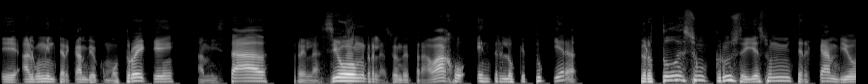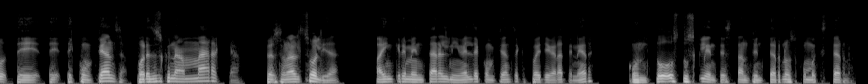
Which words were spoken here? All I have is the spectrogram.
eh, algún intercambio como trueque, amistad, relación, relación de trabajo, entre lo que tú quieras. Pero todo es un cruce y es un intercambio de, confianza. Por eso es que una marca personal sólida va a incrementar el nivel de confianza que puedes llegar a tener con todos tus clientes, tanto internos como externos.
